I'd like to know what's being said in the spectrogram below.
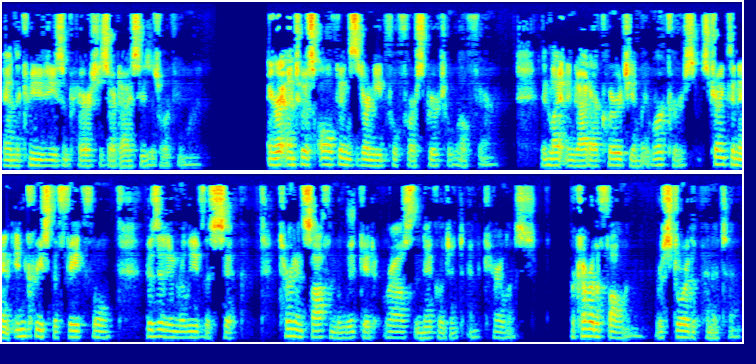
and the communities and parishes our diocese is working with. And grant unto us all things that are needful for our spiritual welfare. Enlighten and guide our clergy and lay workers. Strengthen and increase the faithful. Visit and relieve the sick. Turn and soften the wicked. Rouse the negligent and careless. Recover the fallen. Restore the penitent.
